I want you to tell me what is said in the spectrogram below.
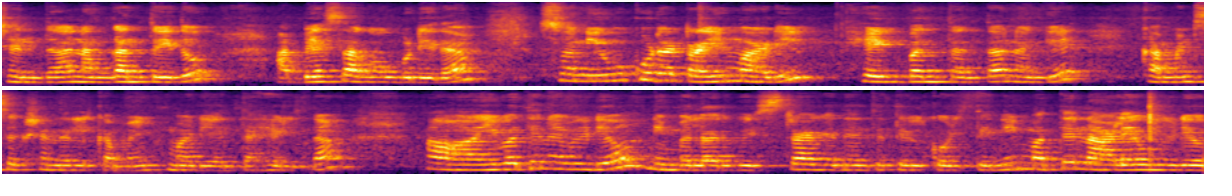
ಚೆಂದ. ನಂಗಂತೂ ಇದು ಅಭ್ಯಾಸ ಆಗೋಗ್ಬಿಟ್ಟಿದೆ. ಸೊ ನೀವು ಕೂಡ ಟ್ರೈ ಮಾಡಿ ಹೇಗೆ ಬಂತಂತ ನನಗೆ ಕಮೆಂಟ್ ಸೆಕ್ಷನಲ್ಲಿ ಕಮೆಂಟ್ ಮಾಡಿ ಅಂತ ಹೇಳ್ತಾ. ಇವತ್ತಿನ ವಿಡಿಯೋ ನಿಮ್ಮೆಲ್ಲರಿಗೂ ಇಷ್ಟ ಆಗಿದೆ ಅಂತ ತಿಳ್ಕೊಳ್ತೀನಿ. ಮತ್ತು ನಾಳೆ ವಿಡಿಯೋ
